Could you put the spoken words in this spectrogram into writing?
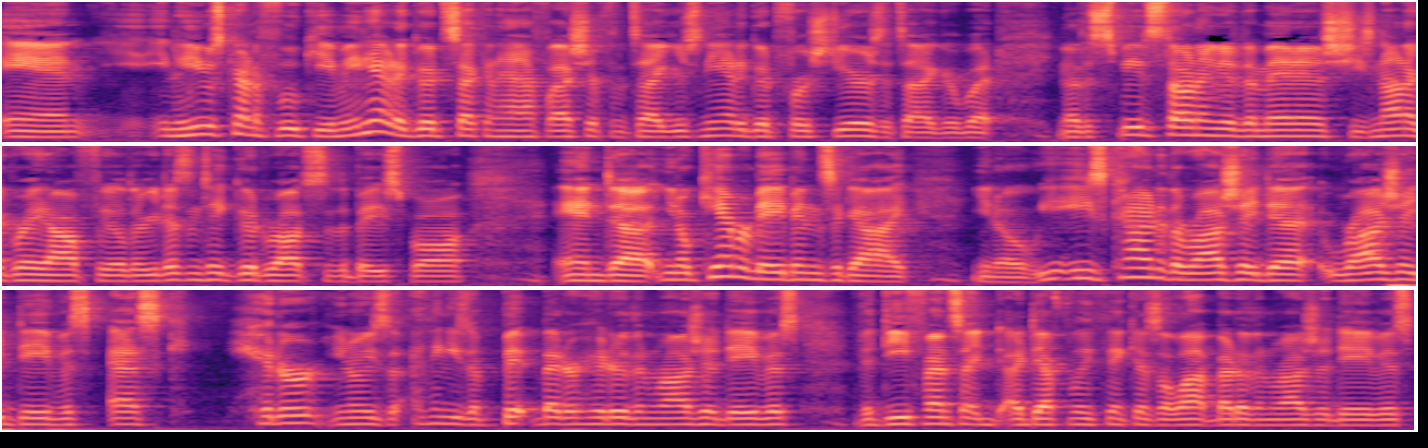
and you know he was kind of fluky. I mean, he had a good second half last year for the Tigers, and he had a good first year as a Tiger. But you know, the speed's starting to diminish. He's not a great outfielder. He doesn't take good routes to the baseball, and uh, you know, Cameron Maybin's a guy. You know, he's kind of the Rajay Rajai Davis esque hitter. You know, he's I think he's a bit better hitter than Rajai Davis. The defense, I, I definitely think, is a lot better than Rajai Davis.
